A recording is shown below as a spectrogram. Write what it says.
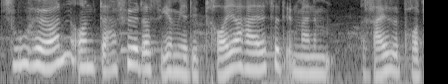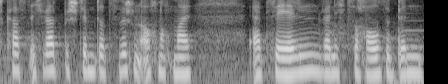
Zuhören und dafür, dass ihr mir die Treue haltet in meinem Reisepodcast. Ich werde bestimmt dazwischen auch noch mal erzählen, wenn ich zu Hause bin,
